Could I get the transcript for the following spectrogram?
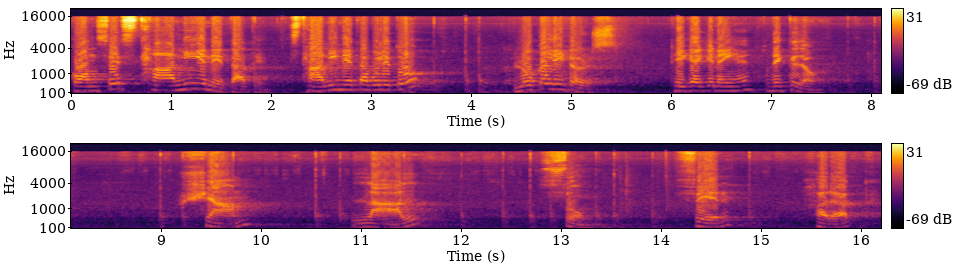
कौन से स्थानीय नेता थे? स्थानीय नेता बोले तो लोकल लीडर्स ठीक है कि नहीं है? तो देखते जाओ। श्याम, लाल, सोम, फिर हरक,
